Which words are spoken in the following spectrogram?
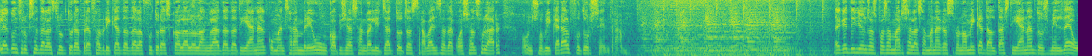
La construcció de l'estructura prefabricada de la futura escola Lola Anglada de Tiana començarà en breu un cop ja s'han realitzat tots els treballs d'adequació al solar on s'ubicarà el futur centre. Aquest dilluns es posa en marxa la Setmana Gastronòmica del Tastiana 2010.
